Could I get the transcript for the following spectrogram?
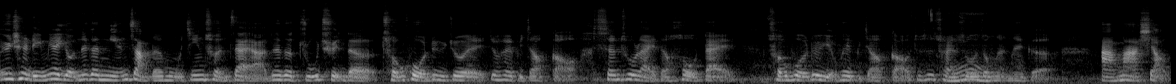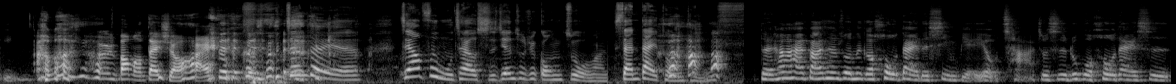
鱼群里面有那个年长的母金存在啊，那个族群的存活率就会就会比较高，生出来的后代存活率也会比较高，就是传说中的那个阿嬷效应。阿妈会帮忙带小孩，对对对 真的耶，这样父母才有时间出去工作嘛，三代同堂。对，他们还发现说，那个后代的性别也有差，就是如果后代是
